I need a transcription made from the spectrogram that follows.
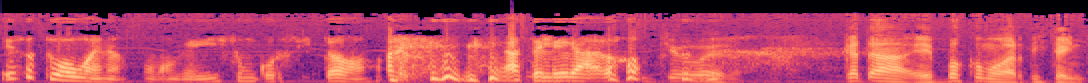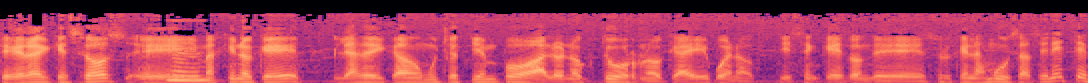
Eso estuvo bueno, como que hice un cursito acelerado. Qué bueno. Cata, eh, vos como artista integral que sos, eh, Mm. imagino que le has dedicado mucho tiempo a lo nocturno, que ahí, bueno, dicen que es donde surgen las musas. En este,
